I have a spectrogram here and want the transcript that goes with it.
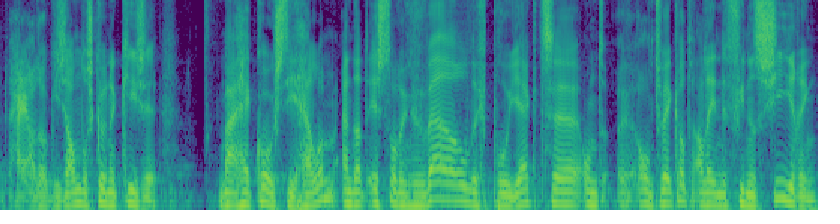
Hij had ook iets anders kunnen kiezen. Maar hij koos die helm en dat is tot een geweldig project ont- ontwikkeld. Alleen de financiering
